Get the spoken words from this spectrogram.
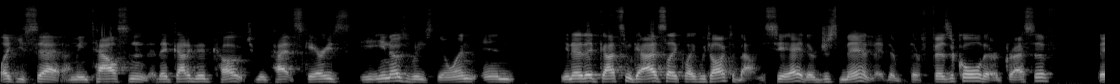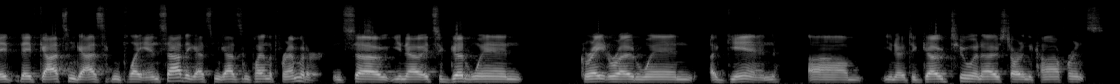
like you said, I mean, Towson, they've got a good coach. I mean, Pat Skerry's, he knows what he's doing. And, you know, they've got some guys like like we talked about in the CAA. They're just men. They, are they're physical. They're aggressive. They they've got some guys that can play inside. They got some guys that can play on the perimeter. And so you know, it's a good win, great road win again. Um, you know, to go two and zero oh starting the conference.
